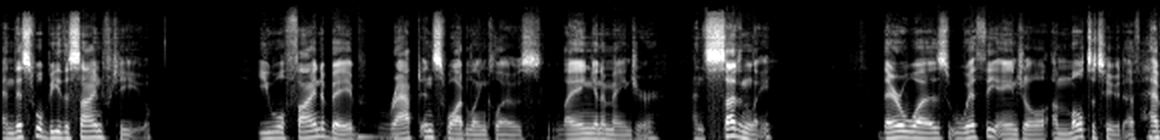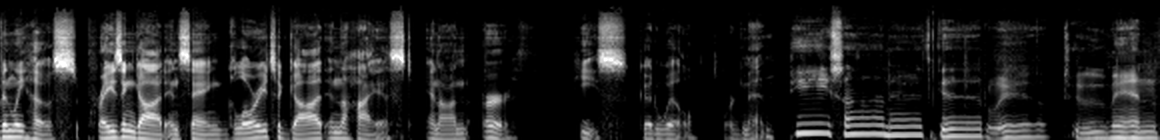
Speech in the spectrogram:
and this will be the sign to you. You will find a babe wrapped in swaddling clothes, laying in a manger. And suddenly there was with the angel a multitude of heavenly hosts praising God and saying, Glory to God in the highest, and on earth peace, goodwill toward men. Peace on earth, goodwill to men.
